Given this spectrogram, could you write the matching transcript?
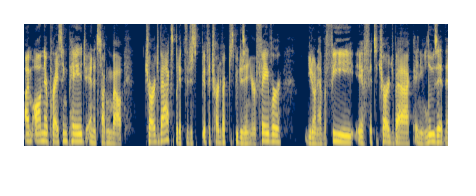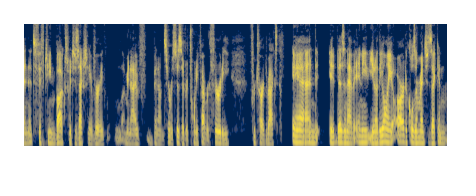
I'm on their pricing page, and it's talking about chargebacks. But if the if a chargeback dispute is in your favor, you don't have a fee. If it's a chargeback and you lose it, then it's 15 bucks, which is actually a very, I mean, I've been on services that are 25 or 30 for chargebacks. And it doesn't have any, you know, the only articles or mentions I can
